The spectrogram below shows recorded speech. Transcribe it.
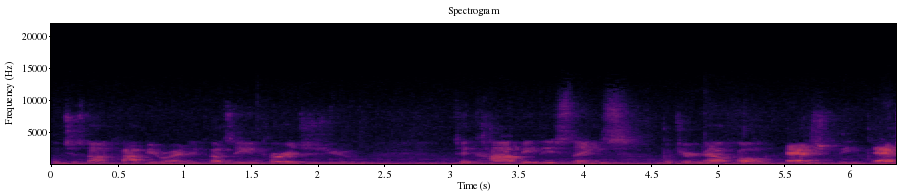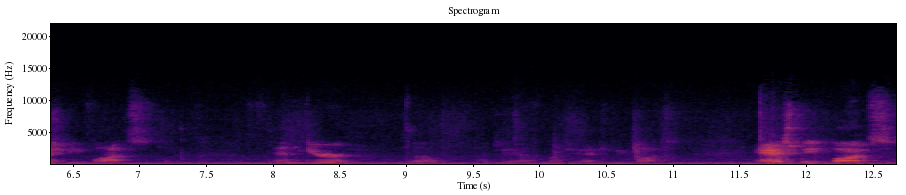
which is not copyrighted because he encourages you to copy these things, which are now called Ashby, Ashby plots. And here, well, actually not much Ashby plots. Ashby plots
